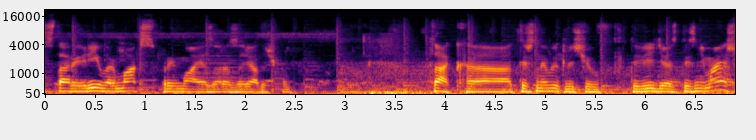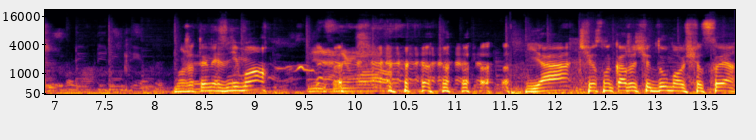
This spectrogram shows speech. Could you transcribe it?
старий River Max приймає зараз зарядочку. Так, а, ти ж не виключив. Ти відео ти знімаєш? Може, ти не знімав? Я, чесно кажучи, думав, що це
